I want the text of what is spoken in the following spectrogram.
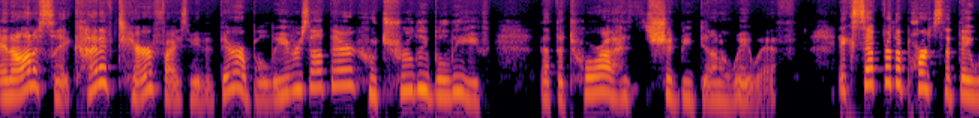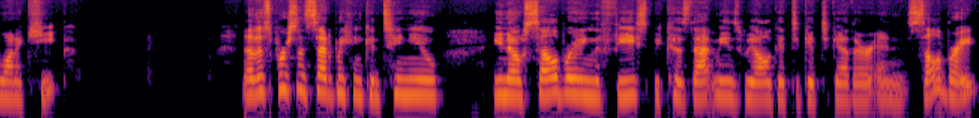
And honestly, it kind of terrifies me that there are believers out there who truly believe that the Torah should be done away with, except for the parts that they want to keep. Now, this person said we can continue, you know, celebrating the feast because that means we all get to get together and celebrate.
